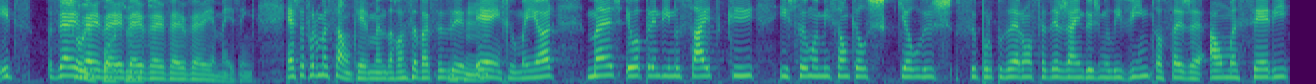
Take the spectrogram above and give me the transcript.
It's very, So very, very, important. very, very, very, very amazing. Esta formação que a irmã da Rosa vai fazer Uhum. é em Rio Maior, mas eu aprendi no site que isto foi uma missão que eles, que eles se propuseram a fazer já em 2020, ou seja, há uma série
